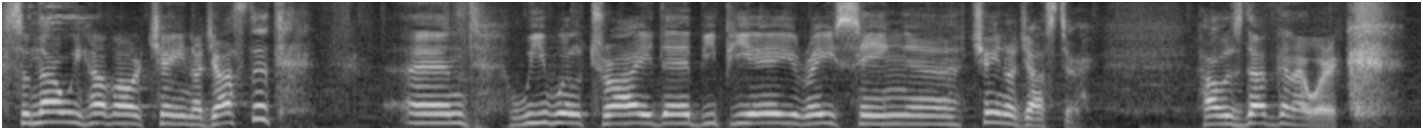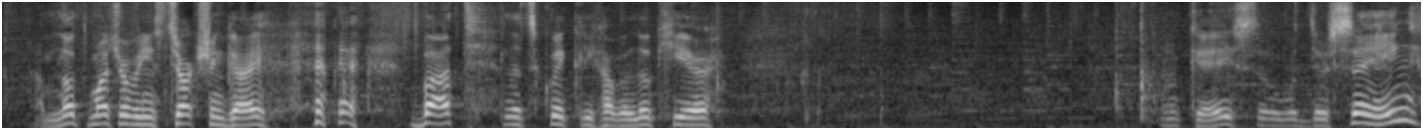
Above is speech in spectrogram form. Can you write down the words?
so now we have our chain adjusted and we will try the BPA Racing uh, chain adjuster. How is that gonna work? I'm not much of an instruction guy, but let's quickly have a look here. Okay, so what they're saying,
